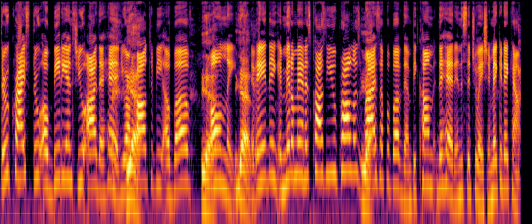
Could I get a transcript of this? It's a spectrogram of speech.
through Christ, through obedience, you are the head. You are Yeah. called to be above Yeah. only. Yes. If anything, if middleman is causing you problems, rise up above them. Become the head in the situation. Make your day count.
